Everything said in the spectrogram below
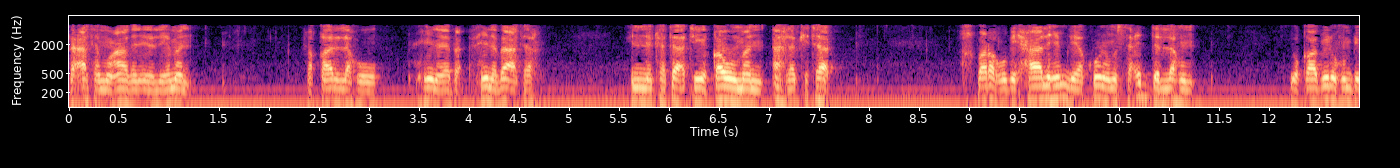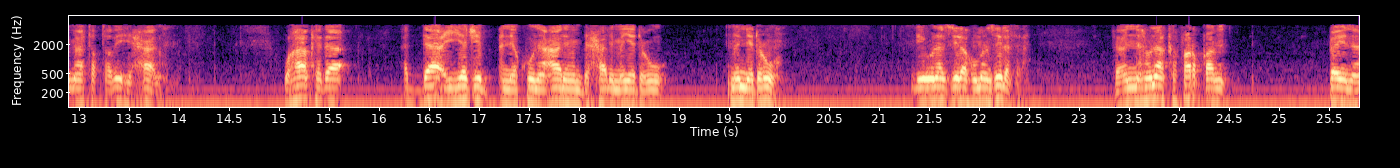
بعث معاذا إلى اليمن فقال له حين حين بعثه إنك تأتي قوما أهل كتاب أخبره بحالهم ليكون مستعدا لهم يقابلهم بما تقتضيه حالهم. وهكذا الداعي يجب أن يكون عالما بحال من يدعو من يدعوه لينزله منزلته. فإن هناك فرقا بين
